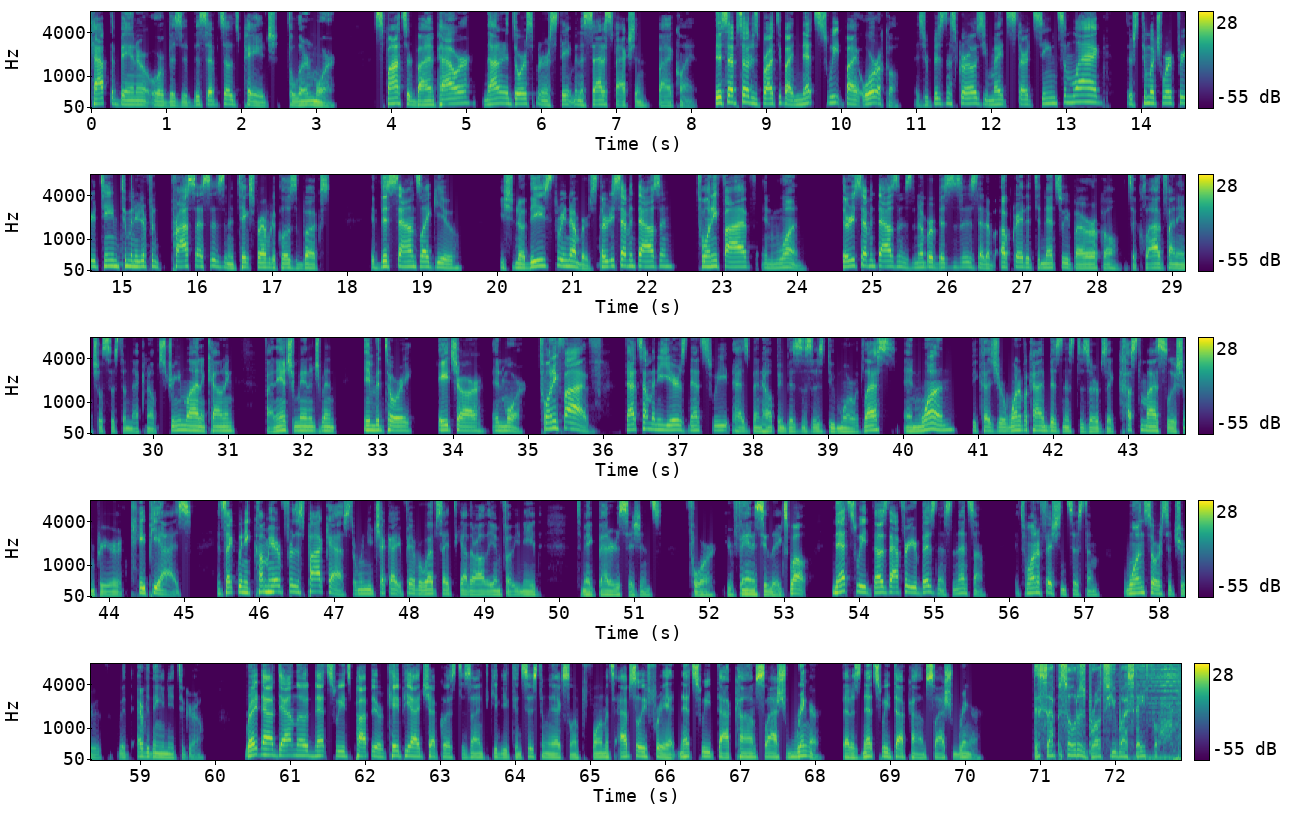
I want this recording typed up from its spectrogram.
Tap the banner or visit this episode's page to learn more. Sponsored by Empower, not an endorsement or a statement of satisfaction by a client. This episode is brought to you by NetSuite by Oracle. As your business grows, you might start seeing some lag. There's too much work for your team, too many different processes, and it takes forever to close the books. If this sounds like you, you should know these three numbers 37,000, 25, and 1. 37,000 is the number of businesses that have upgraded to NetSuite by Oracle. It's a cloud financial system that can help streamline accounting, financial management, inventory, HR, and more. 25. That's how many years NetSuite has been helping businesses do more with less. And one, because your one of a kind business deserves a customized solution for your KPIs. It's like when you come here for this podcast or when you check out your favorite website to gather all the info you need to make better decisions for your fantasy leagues. Well, NetSuite does that for your business and then some. It's one efficient system, one source of truth with everything you need to grow. Right now, download NetSuite's popular KPI checklist designed to give you consistently excellent performance absolutely free at netsuite.com slash ringer. That is netsuite.com slash ringer. This episode is brought to you by State Farm.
